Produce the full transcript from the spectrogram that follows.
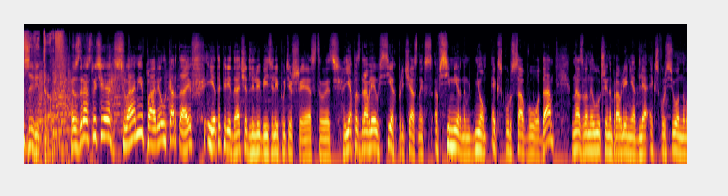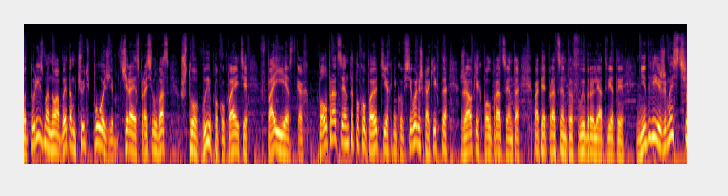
«Роза ветров». Здравствуйте, с вами Павел Картаев, и это передача для любителей путешествовать. Я поздравляю всех причастных с Всемирным днем экскурсовода. Названы лучшие направления для экскурсионного туризма, но об этом чуть позже. Вчера я спросил вас, что вы покупаете в поездках. Полпроцента покупают технику, всего лишь каких-то жалких полпроцента. По 5% выбрали ответы «недвижимость»,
